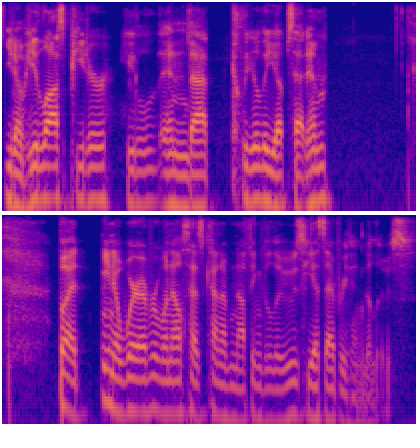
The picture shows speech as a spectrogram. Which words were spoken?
You know, he lost Peter, he and that clearly upset him. But, you know, where everyone else has kind of nothing to lose, he has everything to lose.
